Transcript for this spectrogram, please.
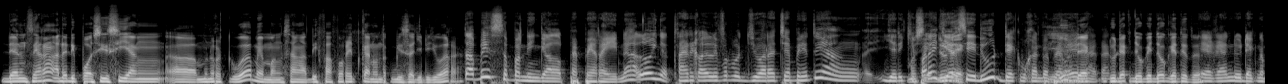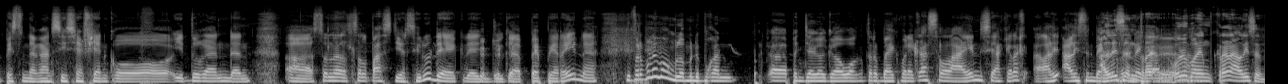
dan sekarang ada di posisi yang eh, menurut gue memang sangat difavoritkan untuk bisa jadi juara. Tapi sepeninggal Pepe Reina, lo ingat terakhir kali Liverpool juara champion itu yang jadi kipernya jersey Dudek. Bukan Pepe Dudek Reina kan? Dudek joget-joget itu Ya kan Dudek nepis tendangan si Shevchenko itu kan dan uh, sel- selepas jersey Dudek dan juga Pepe Reina, Liverpool emang belum menemukan uh, penjaga gawang terbaik mereka selain si akhirnya Ali- Alisson Becker Alisson, kan, tra- kan? udah paling keren Alisson.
